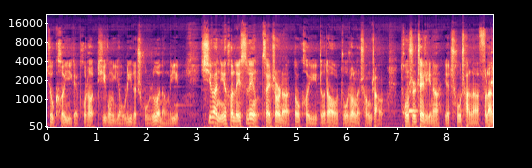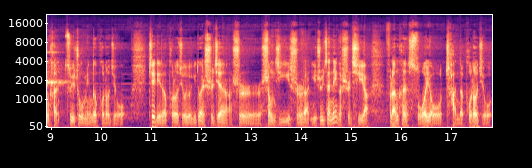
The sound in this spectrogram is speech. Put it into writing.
就可以给葡萄提供有力的储热能力。希万尼和雷司令在这儿呢，都可以得到茁壮的成长。同时，这里呢也出产了弗兰肯最著名的葡萄酒。这里的葡萄酒有一段时间啊是盛极一时的，以至于在那个时期啊，弗兰肯所有产的葡萄酒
